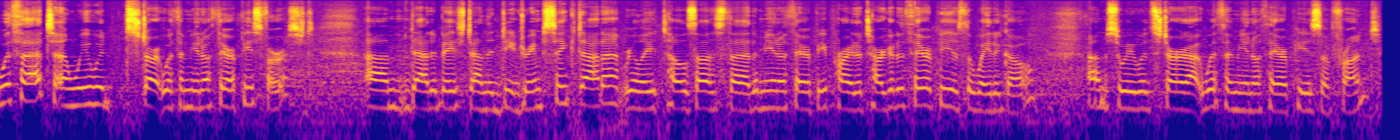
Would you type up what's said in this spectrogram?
With that, we would start with immunotherapies first. Um, data based on the DREAMseq data really tells us that immunotherapy prior to targeted therapy is the way to go. Um, so we would start out with immunotherapies up front.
